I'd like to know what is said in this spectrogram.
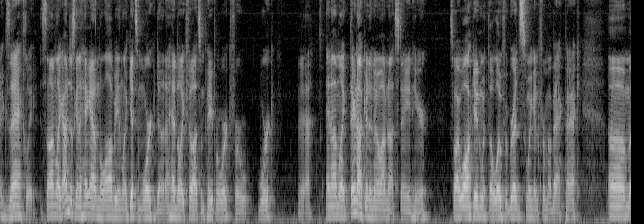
Exactly. So I'm like, I'm just gonna hang out in the lobby and like get some work done. I had to like fill out some paperwork for work, Yeah. And I'm like, they're not gonna know I'm not staying here. So I walk in with the loaf of bread swinging from my backpack. Um,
